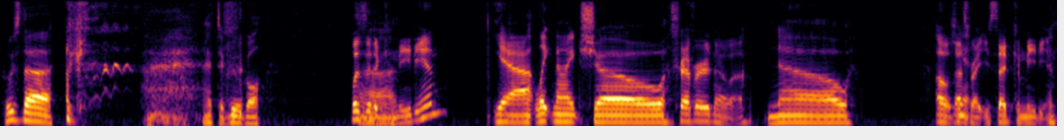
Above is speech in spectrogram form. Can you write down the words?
Who's the? I have to Google. Was it a Uh, comedian? Yeah, late night show. Trevor Noah. No. Oh, that's Can't- right. You said comedian.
